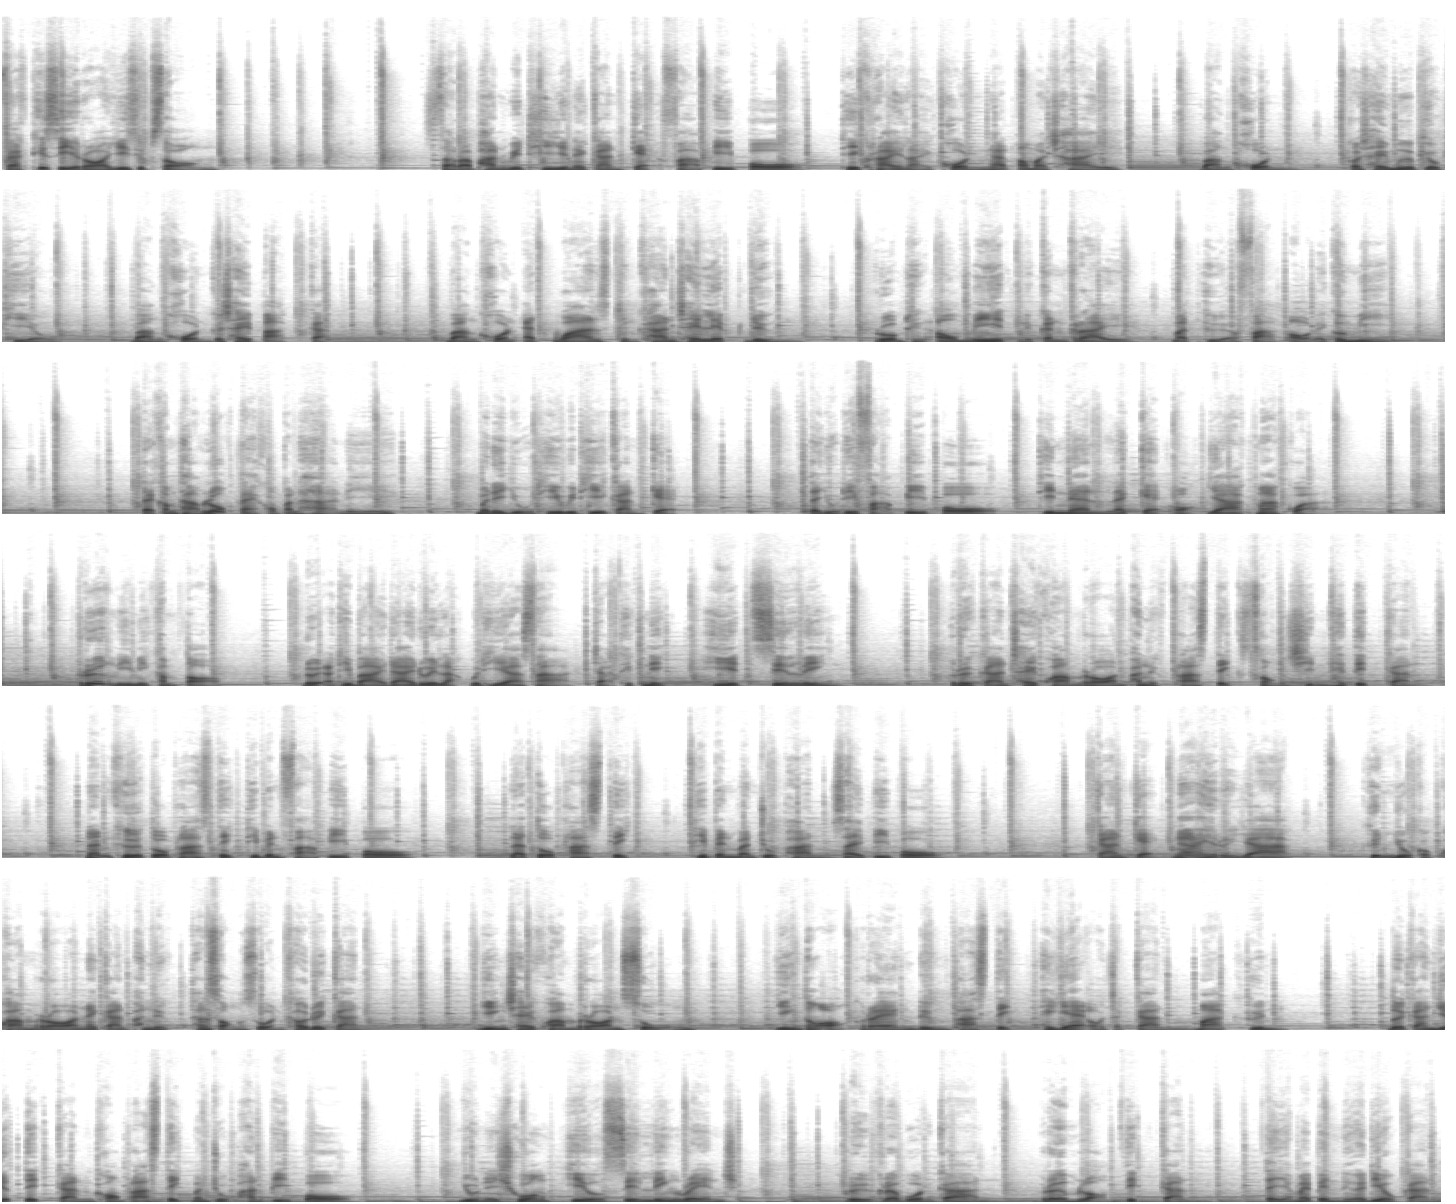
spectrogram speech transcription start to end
fact ที่ 422 สารพันวิธีในการแกะฝาปีโป้ที่ใครหลายคนงัดเอามาใช้ บางคนก็ใช้มือ pure ๆ บางคนก็ใช้ปากกัด บางคน advance ถึงขั้นใช้เล็บดึง รวมถึงเอามีดหรือกรรไกรมาเถือฝาออกเลยก็มี แต่คำถามโลกแตกของปัญหานี้ ไม่ได้อยู่ที่วิธีการแกะ แต่อยู่ที่ฝาปีโป้ที่แน่นและแกะออกยากมากกว่า เรื่องนี้มีคำตอบ โดยอธิบายได้ด้วยหลักวิทยาศาสตร์จากเทคนิค heat sealing หรือการใช้ความร้อนผนึกพลาสติก 2 ชิ้นให้ติดกัน นั่นคือตัวพลาสติกที่เป็นฝาปีโป้ และตัวพลาสติกที่เป็นบรรจุภัณฑ์ใส่ปีโป้ การแกะง่ายหรือยากขึ้นอยู่กับความร้อนในการผนึกทั้งสองส่วนเข้าด้วยกัน ยิ่งใช้ความร้อนสูง ยิ่งต้องออกแรงดึงพลาสติกให้แยกออกจากกันมากขึ้น โดยการยึดติดกันของพลาสติกบรรจุภัณฑ์ปีโป้ อยู่ในช่วง peel sealing range หรือกระบวนการเริ่มหลอมติดกัน แต่ยังไม่เป็นเนื้อเดียวกัน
